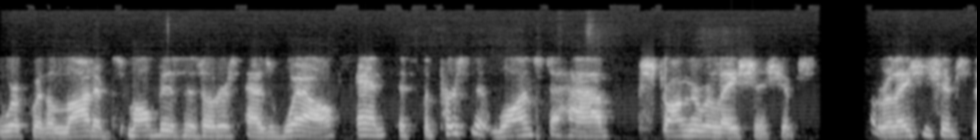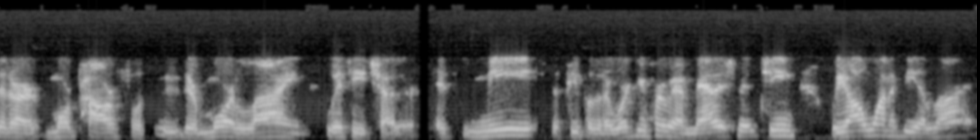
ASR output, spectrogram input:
work with a lot of small business owners as well. And it's the person that wants to have stronger relationships, relationships that are more powerful. They're more aligned with each other. It's me, the people that are working for me, my management team. We all want to be aligned,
